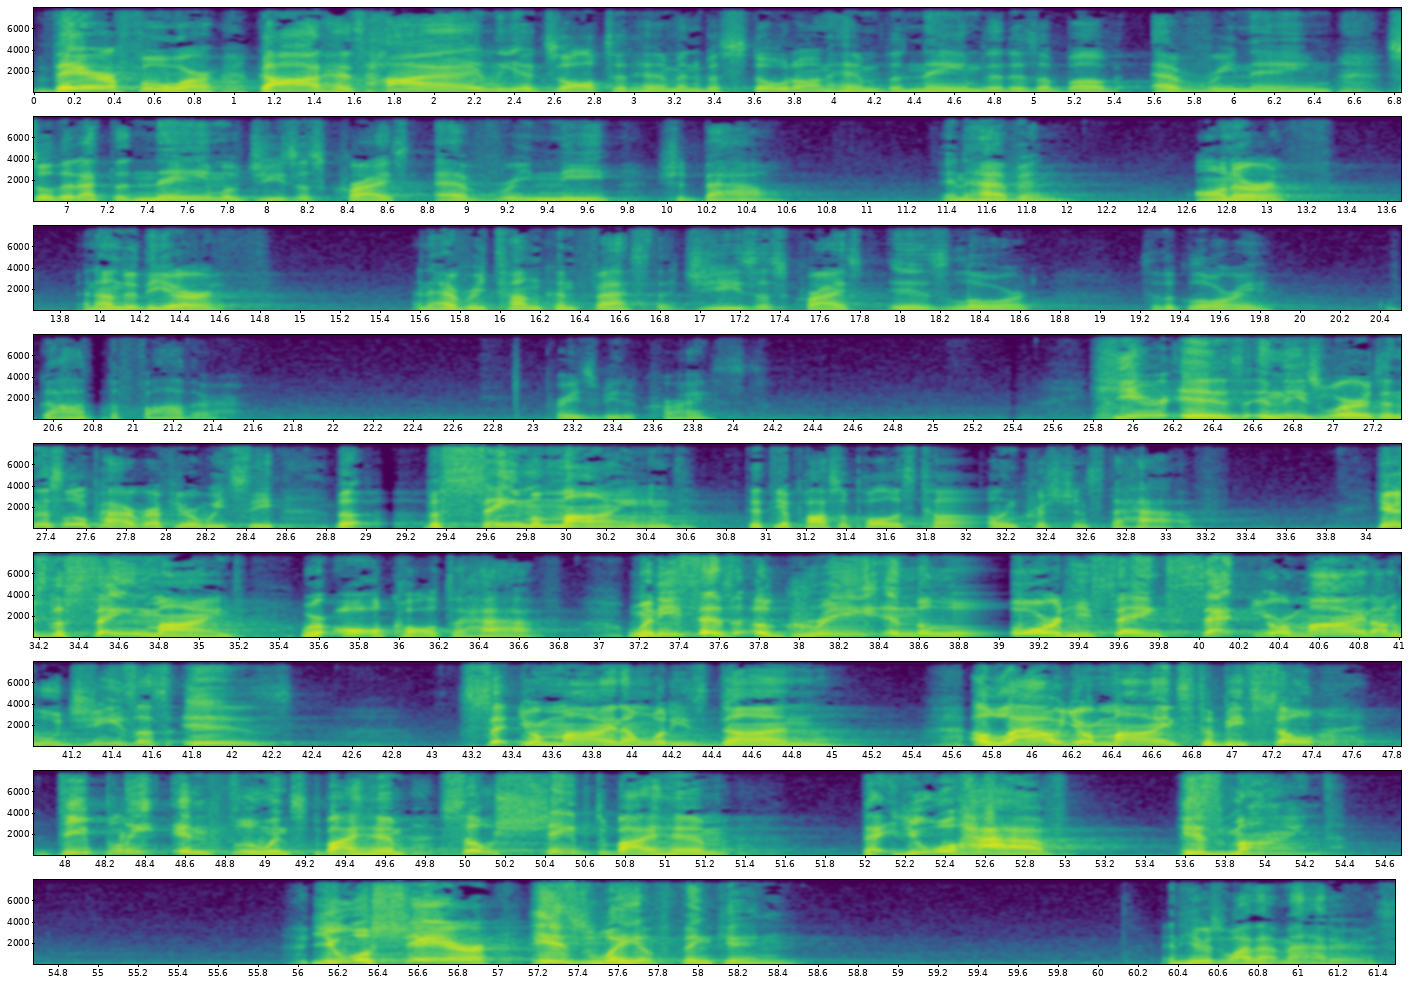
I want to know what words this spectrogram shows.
Therefore, God has highly exalted him and bestowed on him the name that is above every name, so that at the name of Jesus Christ, every knee should bow in heaven, on earth, and under the earth, and every tongue confess that Jesus Christ is Lord to the glory of God the Father. Praise be to Christ. Here is, in these words, in this little paragraph here, we see the, same mind that the Apostle Paul is telling Christians to have. Here's the same mind we're all called to have. When he says agree in the Lord, he's saying set your mind on who Jesus is. Set your mind on what he's done. Allow your minds to be so deeply influenced by him, so shaped by him, that you will have his mind. You will share his way of thinking. And here's why that matters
